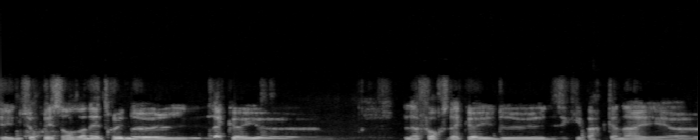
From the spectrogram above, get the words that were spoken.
une surprise sans en être une. L'accueil, euh, la force d'accueil de, des équipes Arcana est euh,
